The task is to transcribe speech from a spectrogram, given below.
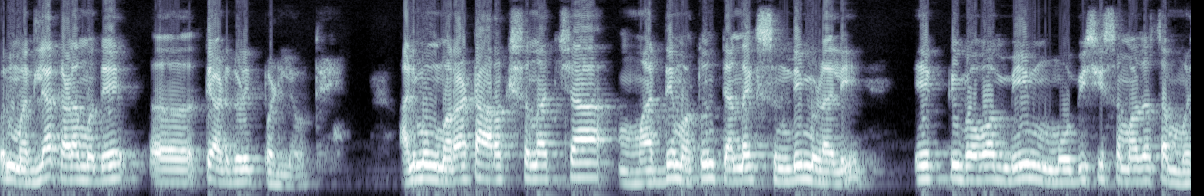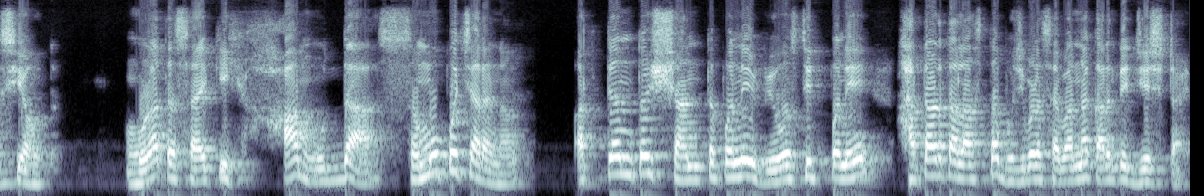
पण मधल्या काळामध्ये अं, ते अडगळीत पडले होते. आणि मग मराठा आरक्षणाच्या माध्यमातून त्यांना एक संधी मिळाली. एक की बाबा मी मोबीसी समाजाचा मसी आहोत मुळात असा आहे की हा मुद्दा समुपचारानं अत्यंत शांतपणे व्यवस्थितपणे हाताळता आला असता भुजबळ साहेबांना कारण ते ज्येष्ठ आहे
